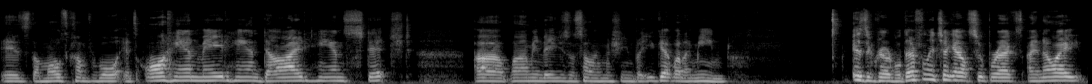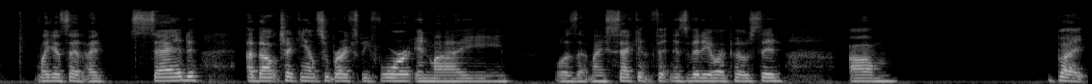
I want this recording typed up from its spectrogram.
is the most comfortable. It's all handmade, hand dyed, hand stitched. Uh, well, I mean, they use a sewing machine, but you get what I mean. Is incredible. Definitely check out Super X. I know I, like I said, I said about checking out Super X before in my, was that, my second fitness video I posted. Um, but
